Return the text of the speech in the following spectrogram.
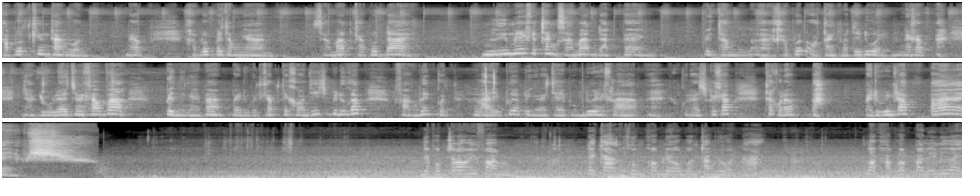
ขับรถขึ้นทางด่วนนะครับ ขับรถไปทำงาน สามารถขับรถได้ หรือแม้กระทั่งสามารถดัดแปลง ไปทำอ่าขับรถออกต่างจังหวัดได้ด้วยนะครับอะอยากดูแล้วใช่ไหมครับว่าเป็นยังไงบ้างไปดูกันครับ แต่ก่อนที่จะไปดูครับฝากเพื่อนกดไลค์เพื่อเป็นกำลังใจให้ผมด้วยนะครับอะกดไลค์ใช่ไหมครับ ถ้ากดแล้วไปไปดูกันครับไปเดี๋ยวผมจะเล่าให้ฟังในการคุมความเร็วบนทางด่วนนะ เราขับรถไปเรื่อย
